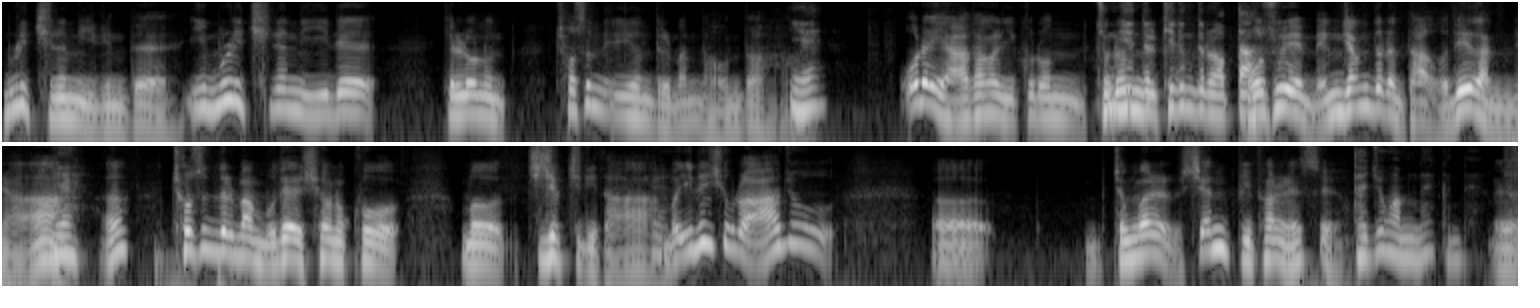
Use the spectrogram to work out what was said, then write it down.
물리치는 일인데 이 물리치는 일의 결론은 초선 의원들만 나온다. 예. 올해 야당을 이끌어온 중진들 기둥들은 없다. 보수의 맹장들은 다 어디에 갔냐? 예. 어? 초선들만 무대에 세워놓고 뭐 지적질이다. 예. 뭐 이런 식으로 아주 어 정말 센 비판을 했어요. 대중 없네, 근데. 예.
